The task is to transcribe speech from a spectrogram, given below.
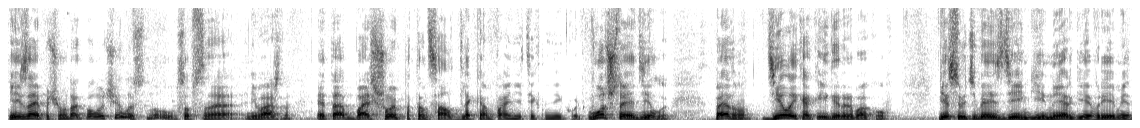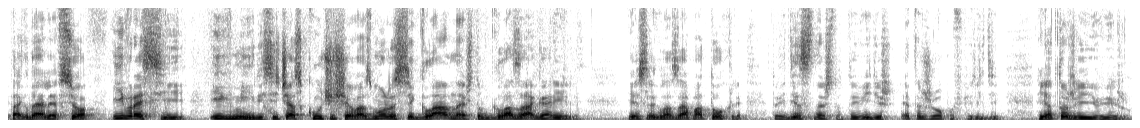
Я не знаю, почему так получилось, ну, собственно, неважно. Это большой потенциал для компании Технониколь. Вот что я делаю. Поэтому делай, как Игорь Рыбаков. Если у тебя есть деньги, энергия, время и так далее, все, и в России, и в мире. Сейчас кучища возможностей, главное, чтобы глаза горели. Если глаза потухли, то единственное, что ты видишь, это жопа впереди. Я тоже ее вижу.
